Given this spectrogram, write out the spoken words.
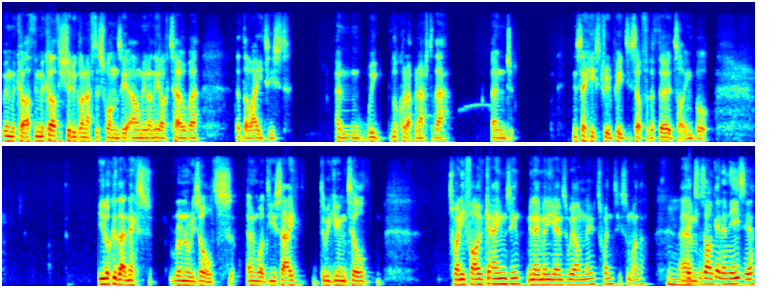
with McCarthy. McCarthy should have gone after Swansea at Albion on the October at the latest, and we look what happened after that, and can say history repeats itself for the third time, but you look at that next run of results, and what do you say? Do we give him till 25 games in? You know, how many games are we on now? 20, something like that? Um, Fixtures aren't getting any easier.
